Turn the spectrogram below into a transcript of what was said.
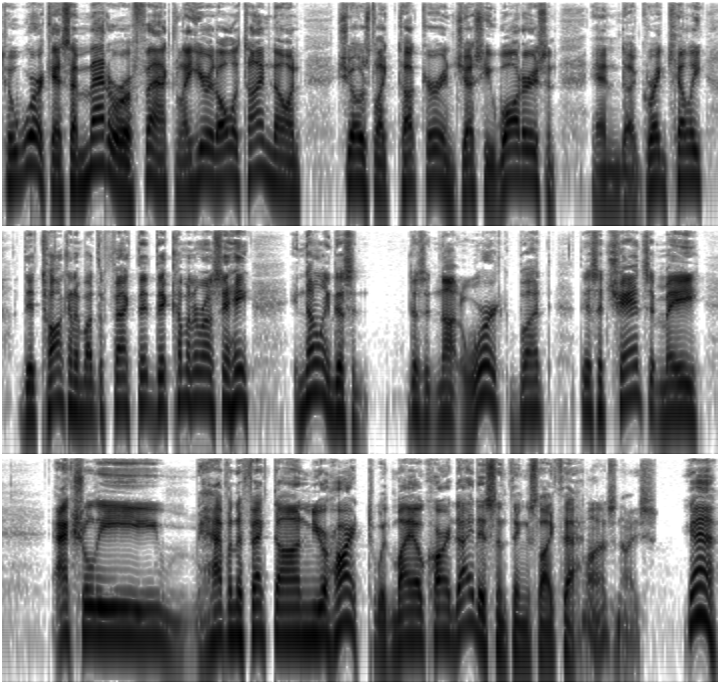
to work. As a matter of fact, and I hear it all the time now on shows like Tucker and Jesse Watters and and uh, Greg Kelly, they're talking about the fact that they're coming around saying, "Hey, not only does it does it not work, but there's a chance it may." actually have an effect on your heart with myocarditis and things like that. Well, that's nice. Yeah.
